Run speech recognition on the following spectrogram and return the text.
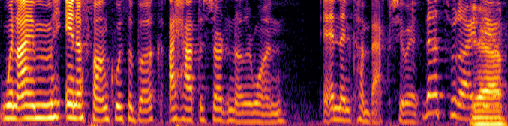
when I'm in a funk with a book, I have to start another one and then come back to it. That's what I Yeah. do.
